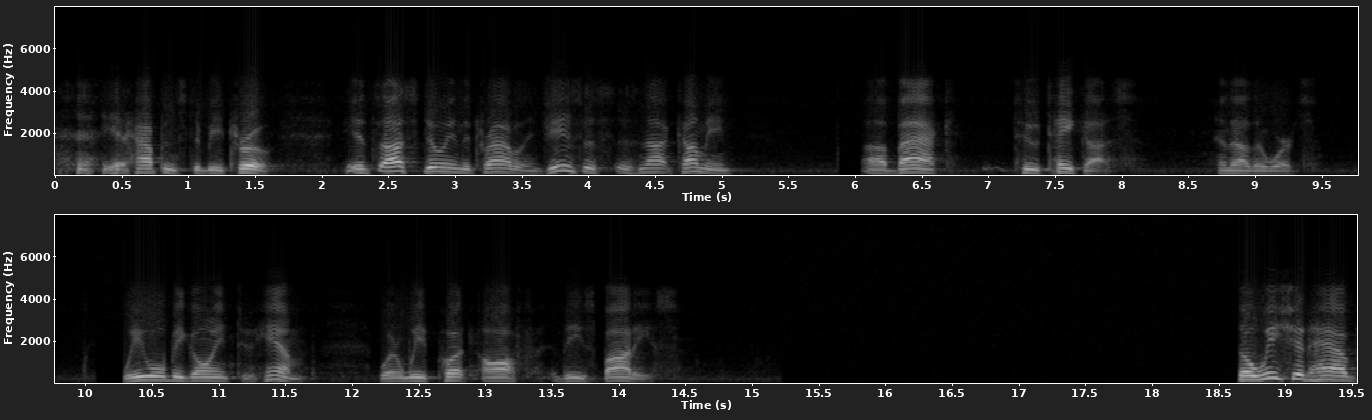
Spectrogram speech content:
it happens to be true. It's us doing the traveling. Jesus is not coming uh, back to take us, in other words. We will be going to Him when we put off these bodies. So we should have,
